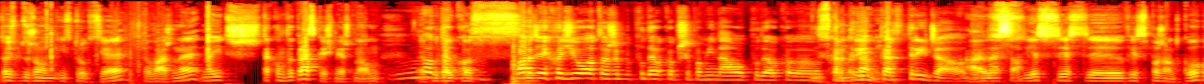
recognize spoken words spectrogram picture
dość dużą instrukcję, to ważne, no i trz, taką wypraskę śmieszną, no, pudełko z... Bardziej chodziło o to, żeby pudełko przypominało pudełko Z kartri- kartridża od A NES-a. jest, jest, jest, y, jest w porządku,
